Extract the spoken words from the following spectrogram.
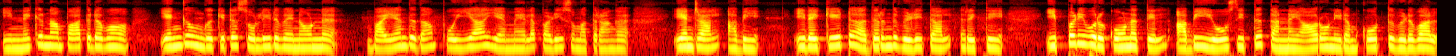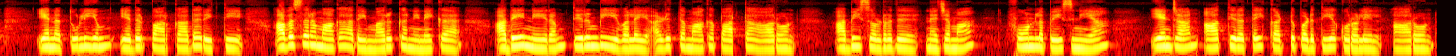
இன்னைக்கு நான் பார்த்துடவும் எங்கே உங்ககிட்ட சொல்லிடுவேணும்னு பயந்து தான் பொய்யா என் மேலே பழி சுமத்துறாங்க. என்றாள் அபி. இதை கேட்டு அதிர்ந்து விழித்தாள் ரித்தி. இப்படி ஒரு கோணத்தில் அபி யோசித்து தன்னை ஆரோனிடம் கோர்த்து விடுவாள் என துளியும் எதிர்பார்க்காத ரித்தி அவசரமாக அதை மறுக்க நினைக்க அதே நேரம் திரும்பி இவளை அழுத்தமாக பார்த்த ஆரோன் அபி சொல்றது நிஜமா? போன்ல பேசினியா? என்றான் ஆத்திரத்தை கட்டுப்படுத்திய குரலில் ஆரோன்.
